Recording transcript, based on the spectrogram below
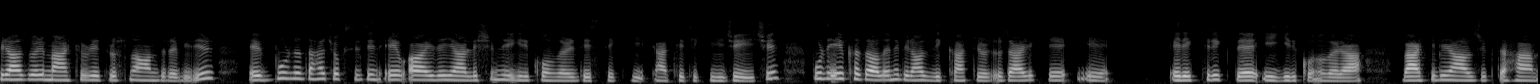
Biraz böyle Merkür retrosunu andırabilir. E, burada daha çok sizin ev, aile, yerleşimle ilgili konuları destekli, yani tetikleyeceği için burada ev kazalarına biraz dikkat diyoruz. Özellikle e, elektrikle ilgili konulara, belki birazcık daha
